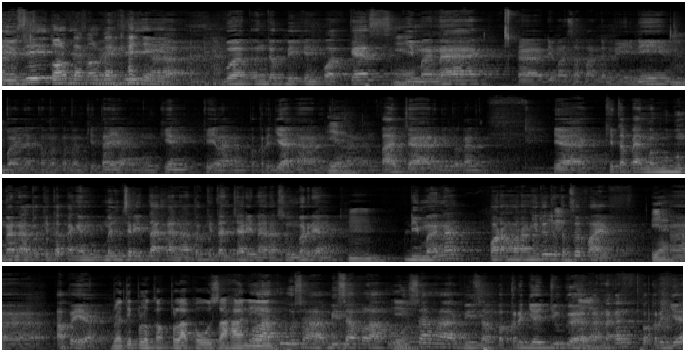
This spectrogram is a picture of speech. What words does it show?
Yusi Callback, callback aja, uh, ya. buat untuk bikin podcast Iya. gimana uh, di masa pandemi ini Hmm. banyak teman-teman kita yang mungkin kehilangan pekerjaan, Iya. kehilangan pacar gitu kan. Ya kita pengen menghubungkan atau kita pengen menceritakan atau kita cari narasumber yang Hmm. di mana orang-orang itu tetap survive. Iya. Uh, apa ya? Berarti pelaku, pelaku usaha nih ya. pelaku usaha bisa pelaku Iya. usaha bisa pekerja juga Iya. karena kan pekerja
